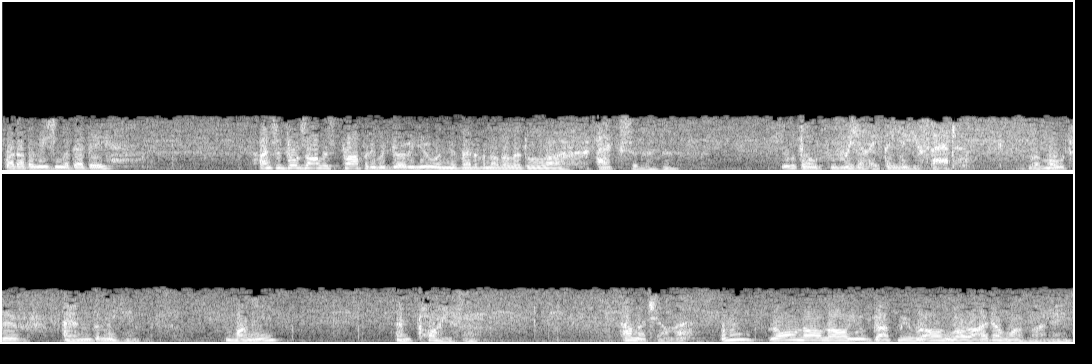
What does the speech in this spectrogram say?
What other reason would there be? I suppose all this property would go to you in the event of another little uh, accident, huh? You don't really believe that. The motive and the means. Money and poison. How much, Elmer? Oh, no, no, no. You've got me wrong, Laura. I don't want money.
